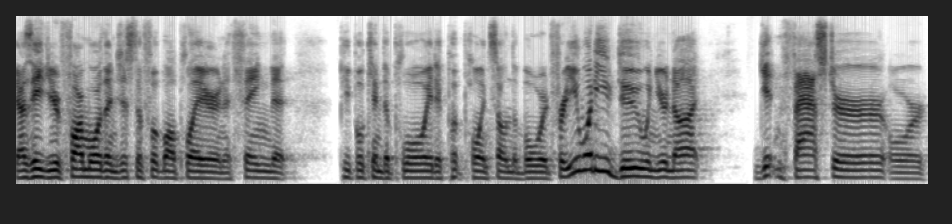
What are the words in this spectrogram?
Yazeed, you're far more than just a football player and a thing that people can deploy to put points on the board. For you, what do you do when you're not getting faster or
